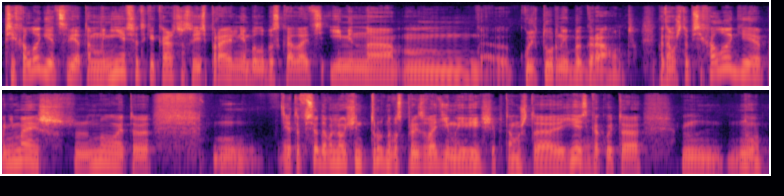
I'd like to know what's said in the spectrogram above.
психология цвета, мне все-таки кажется, что здесь правильнее было бы сказать именно м, культурный бэкграунд. Потому что психология, понимаешь, ну это, это все довольно очень трудно воспроизводимые вещи, потому что есть mm-hmm. какой-то, ну,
